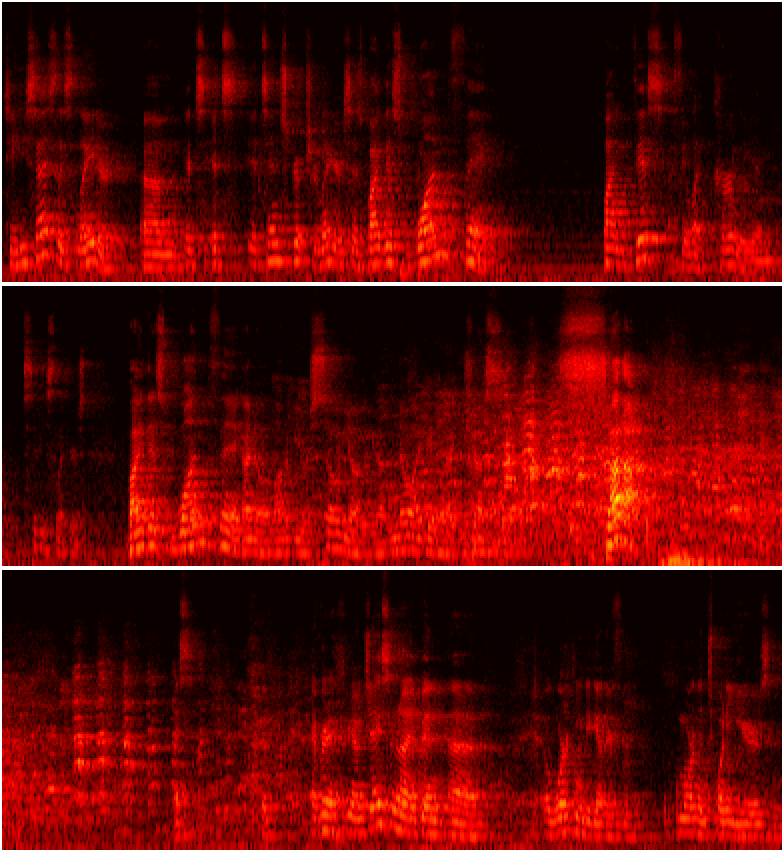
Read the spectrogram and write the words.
See, he says this later. Um, it's, it's, it's in Scripture later. It says, By this one thing, by this, I feel like Curly and City Slickers, by this one thing, I know a lot of you are so young, you have no idea what I just said. Shut up! Every, you know, Jason and I have been uh, working together for more than 20 years, and,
